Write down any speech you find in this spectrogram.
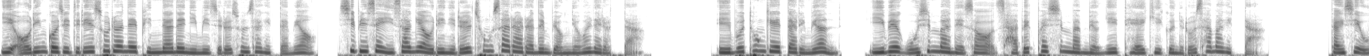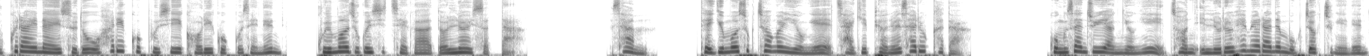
이 어린 거지들이 소련의 빛나는 이미지를 손상했다며 12세 이상의 어린이를 총살하라는 명령을 내렸다. 일부 통계에 따르면 250만에서 480만 명이 대기근으로 사망했다. 당시 우크라이나의 수도 하리코프시 거리 곳곳에는 굶어 죽은 시체가 널려 있었다. 3. 대규모 숙청을 이용해 자기 편을 사륙하다. 공산주의 양령이 전 인류를 회멸하는 목적 중에는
